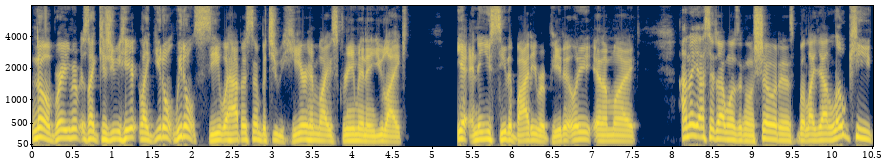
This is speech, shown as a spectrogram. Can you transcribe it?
No, bro, you remember it's like because you hear like you don't we don't see what happens to him, but you hear him like screaming and you like, yeah, and then you see the body repeatedly, and I'm like, I know y'all said y'all wasn't gonna show this, but like y'all low key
